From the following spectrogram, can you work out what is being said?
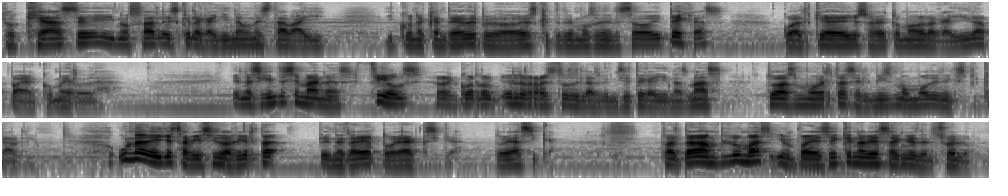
Lo que hace y no sale es que la gallina aún estaba ahí. Y con la cantidad de depredadores que tenemos en el estado de Texas, cualquiera de ellos había tomado la gallina para comerla. En las siguientes semanas, Fields recordó los restos de las 27 gallinas más, todas muertas del mismo modo inexplicable. Una de ellas había sido abierta en el área torácica, torácica. Faltaban plumas y me parecía que no había sangre del suelo.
